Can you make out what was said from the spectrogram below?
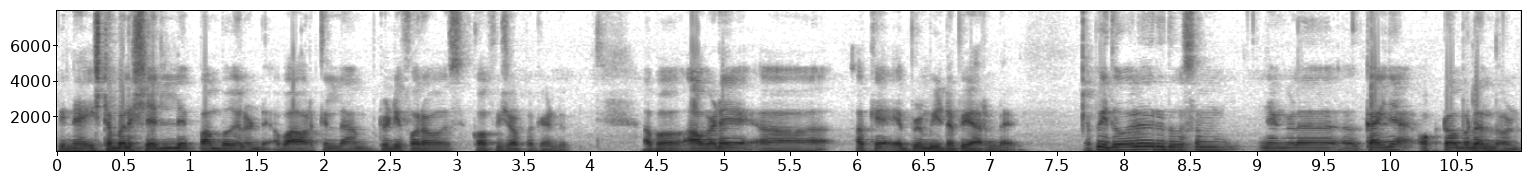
പിന്നെ ഇഷ്ടംപോലെ ഷെല്ല് പമ്പുകളുണ്ട്. അപ്പോൾ അവർക്കെല്ലാം ട്വന്റി ഫോർ അവേഴ്സ് കോഫി ഷോപ്പൊക്കെ ഉണ്ട്. അപ്പോൾ അവിടെ ഒക്കെ എപ്പോഴും മീറ്റപ്പ് ചെയ്യാറുണ്ട്. അപ്പോൾ ഇതുപോലെ ഒരു ദിവസം ഞങ്ങൾ കഴിഞ്ഞ ഒക്ടോബറിൽ എന്തോണ്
